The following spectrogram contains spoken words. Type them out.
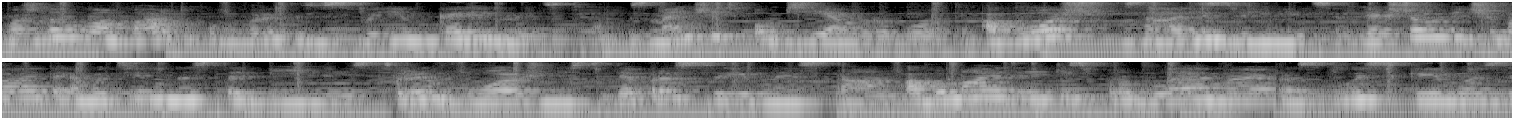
Можливо, вам варто поговорити зі своїм керівництвом, зменшіть об'єм роботи або ж взагалі звільніться. Якщо ви відчуваєте емоційну нестабільність, тривожність, депресивний стан, або маєте якісь проблеми з близькими, з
